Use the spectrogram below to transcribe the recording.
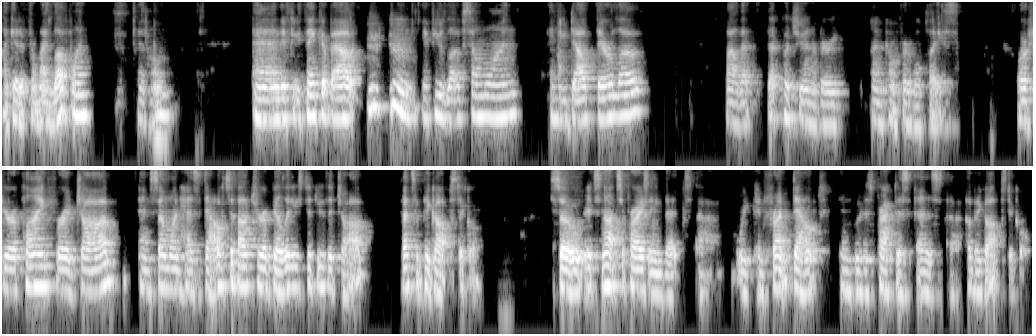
I get it from my loved one at home. And if you think about if you love someone and you doubt their love, wow, that, that puts you in a very uncomfortable place. Or if you're applying for a job and someone has doubts about your abilities to do the job, that's a big obstacle. So it's not surprising that uh, we confront doubt in Buddhist practice as a, a big obstacle.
